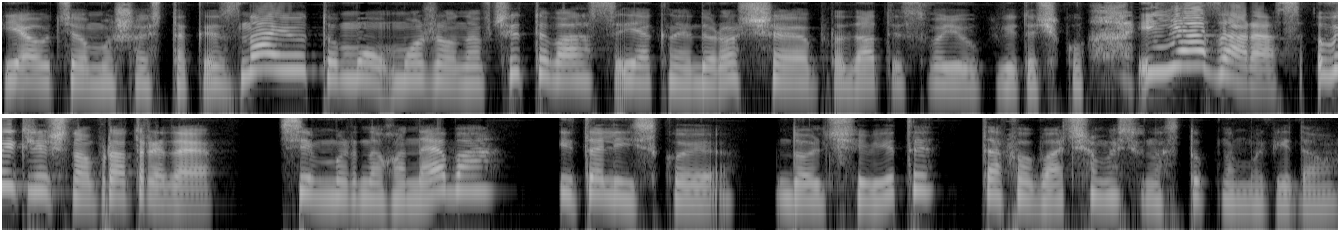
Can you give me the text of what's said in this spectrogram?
Я у цьому щось таке знаю, тому можу навчити вас як найдорожче продати свою квіточку. І я зараз виключно про 3D. Всім мирного неба, італійської дольче віти, та побачимось у наступному відео.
